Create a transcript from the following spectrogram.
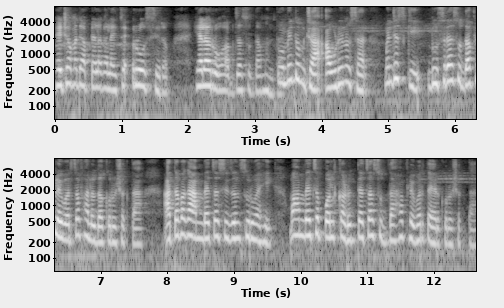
ह्याच्यामध्ये आपल्याला घालायचं आहे रोज सिरप ह्याला रो अब्जासुद्धा म्हणतात. तुम्ही तुमच्या आवडीनुसार म्हणजेच की दुसऱ्यासुद्धा फ्लेवरचा फालुदा करू शकता. आता बघा आंब्याचा सीझन सुरू आहे. मग आंब्याचा पल्प काढून त्याचा सुद्धा हा फ्लेवर तयार करू शकता.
